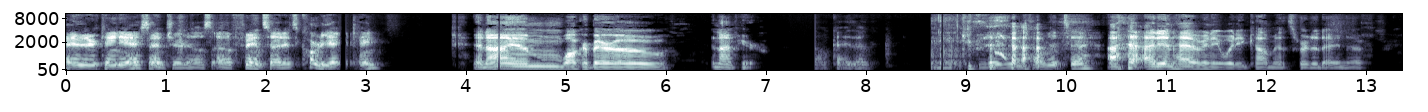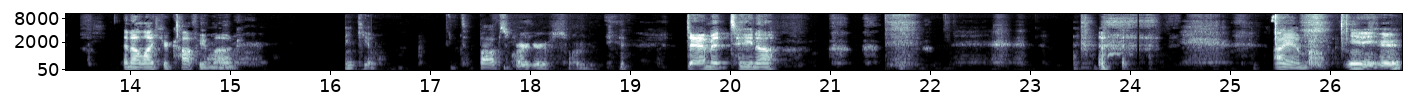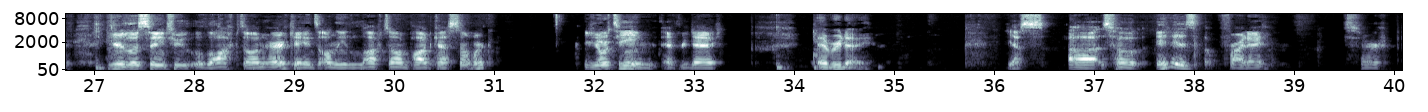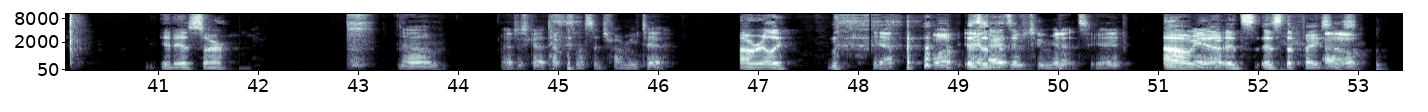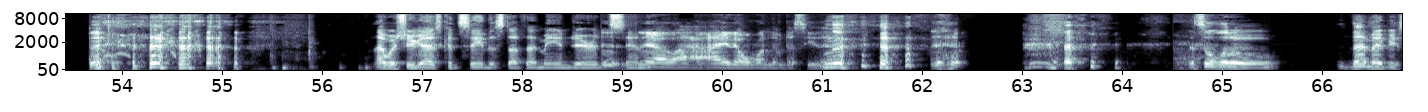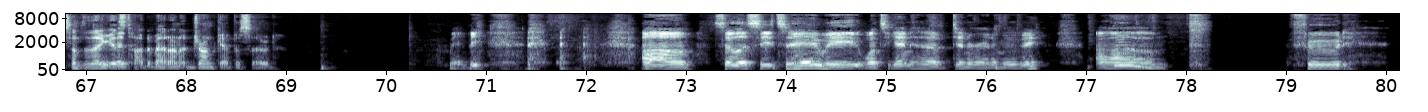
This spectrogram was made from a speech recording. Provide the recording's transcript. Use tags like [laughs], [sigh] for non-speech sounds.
Hey there, Caniacs. I'm Jared Ellis of Fanside. It's Cardiac Kane. And I am Walker Barrow, and I'm here. Okay, then. [laughs] No? I, I didn't have any witty comments for today, no. And I like your coffee oh. mug. Thank you. It's a Bob's Burgers one. [laughs] Damn it, Tina. [laughs] I am Bob. Anywho, you're listening to Locked On Hurricanes on the Locked On Podcast Network. Your team every day. Every day. Yes. Uh, so it is Friday, sir. It is, sir. Um, I just got a text [laughs] message from you too. Oh, really? Yeah. Well, [laughs] Is it- as of two minutes. Yeah. Oh, yeah. Yeah. It's it's the faces. Oh, [laughs] I wish you guys could see the stuff that me and Jared send. no, I, I don't want them to see [laughs] that. That's a little. That may be something that gets talked about on a drunk episode. maybe. [laughs] um, so let's see. Today we once again have dinner and a movie. Um, food,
